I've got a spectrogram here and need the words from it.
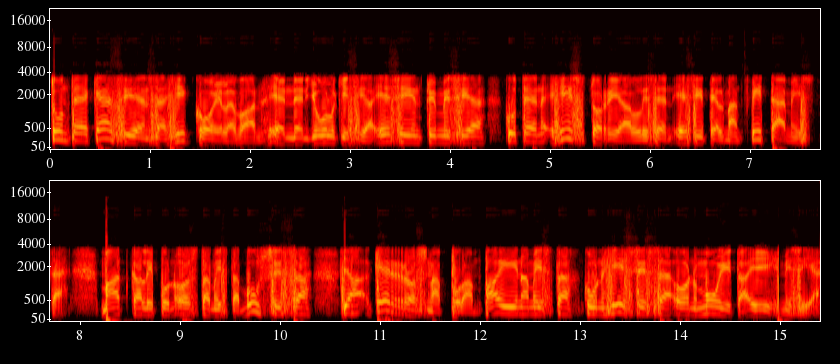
tuntee käsiensä hikoilevan ennen julkisia esiintymisiä, kuten historiallisen esitelmän pitämistä, matkalipun ostamista bussissa ja kerrosnappulan painamista, kun hississä on muita ihmisiä.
